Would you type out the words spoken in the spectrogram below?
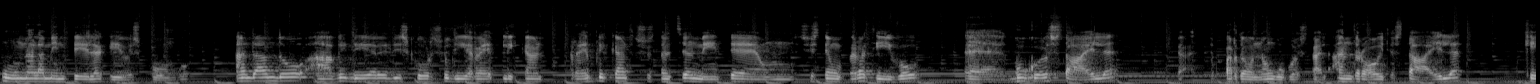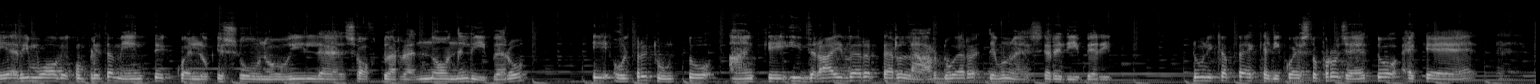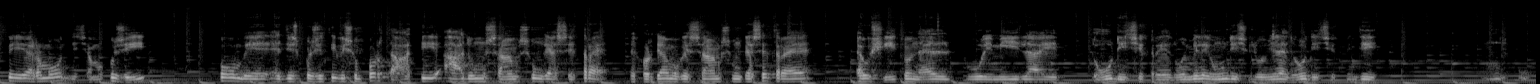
una lamentela che io espongo andando a vedere il discorso di Replicant. Replicant sostanzialmente è un sistema operativo eh, Google style, cioè, pardon, non Google style, Android style, che rimuove completamente quello che sono il software non libero e oltretutto anche i driver per l'hardware devono essere liberi. L'unica pecca di questo progetto è che è fermo, diciamo così, come dispositivi supportati ad un Samsung S3. Ricordiamo che Samsung S3 è uscito nel 2012, credo, 2011-2012, quindi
